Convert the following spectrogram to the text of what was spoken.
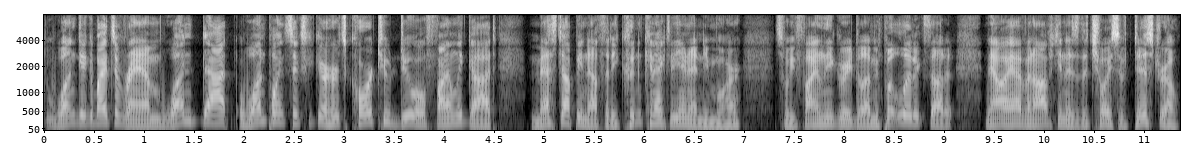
one gigabytes of RAM, one dot one point six gigahertz Core 2 Duo finally got messed up enough that he couldn't connect to the internet anymore. So he finally agreed to let me put Linux on it. Now I have an option as the choice of distro.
